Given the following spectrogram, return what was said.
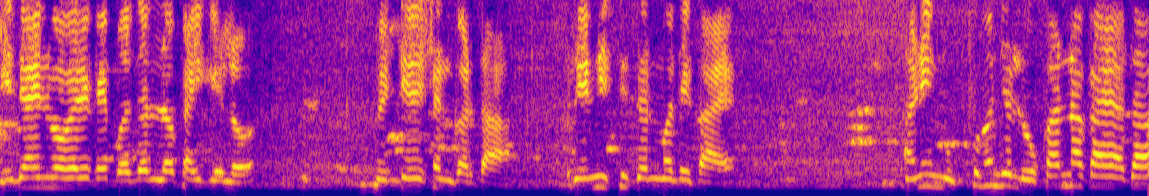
डिझाईन वगैरे काही बदललं काही केलं व्हेंटिलेशन करता. रेनी सीझनमध्ये काय? आणि मुख्य म्हणजे लोकांना काय आता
